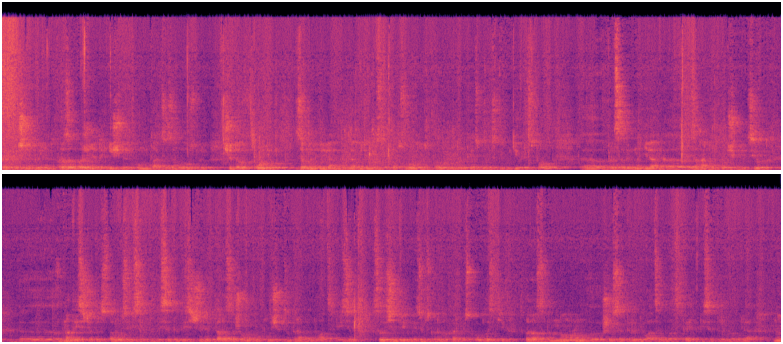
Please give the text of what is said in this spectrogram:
проєкт прийнято про затвердження технічної документації землеустрою щодо поділу земельної ділянки для будівництва та обслуговування житлових будинків, господарських будівель споруд. Е, Присадибна ділянка загальною площею цілих е, 1380 тисячних гектар, розташована по площі центральна 28, селище Андріївка, Зюмського району Харківської області, з кадастровим номером е, 63 20 25 53 00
